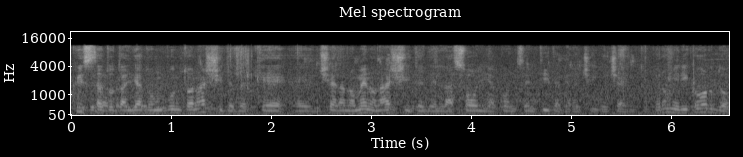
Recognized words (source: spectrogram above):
Qui è stato tagliato un punto nascite perché eh, c'erano meno nascite della soglia consentita che era 500, però mi ricordo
